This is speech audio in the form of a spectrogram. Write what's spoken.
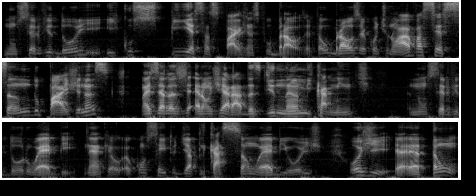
num servidor e, e cuspir essas páginas para o browser. Então, o browser continuava acessando páginas mas elas eram geradas dinamicamente num servidor web, né? Que é o, é o conceito de aplicação web hoje. Hoje é, é tão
